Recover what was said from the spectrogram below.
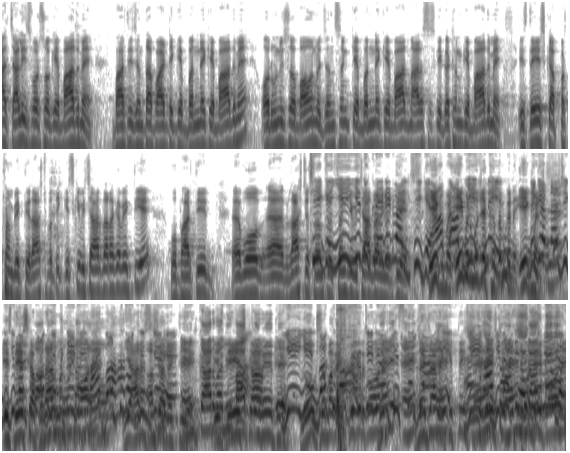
आज चालीस वर्षों के बाद में भारतीय जनता पार्टी के बनने के बाद में और उन्नीस सौ बावन में जनसंघ के बनने के बाद में आरएसएस के गठन के बाद में इस देश का प्रथम व्यक्ति राष्ट्रपति किसकी विचारधारा का व्यक्ति है? वो भारतीय वो राष्ट्रीय संसद संघ की तो विचारधारा व्यक्ति है। एक मिनट मुझे खत्म करने एक मिनट। इस देश का प्रधानमंत्री कौन है, आरएसएस का व्यक्ति है। अहंकार वाली इस बात देश का कर रहे थे। ये- ये लोकसभा का स्पीकर कौन है, न जाने? कितनी कितने कार्यकर्ता हैं?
